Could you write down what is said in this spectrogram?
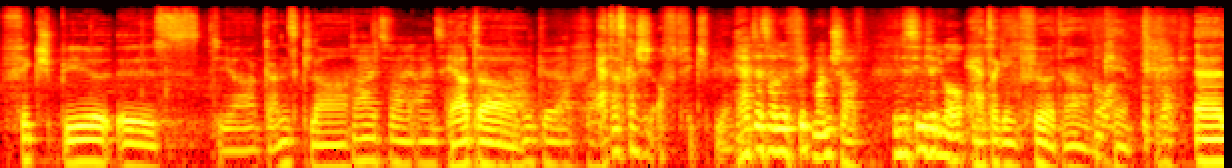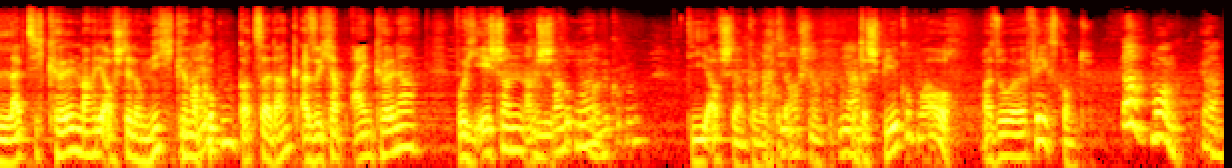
Fixspiel ist ja ganz klar. 3, 2, 1. Hertha. Danke, Abfahrt. Hertha ist ganz schön oft Fixspielen. Hertha ist auch eine Fick-Mannschaft. Interessiert mich halt überhaupt nicht. Hertha gegen Fürth, ja, okay. Dreck. Äh, Leipzig-Köln machen wir die Aufstellung nicht. Können Nein. wir gucken, Gott sei Dank. Also ich habe einen Kölner, wo ich eh schon am Schwanken gucken? War. wir gucken? Die Aufstellung können wir Ach, die gucken. Aufstellung gucken, ja. Und das Spiel gucken wir auch. Also äh, Felix kommt. Ja, morgen. Ja. Dann.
